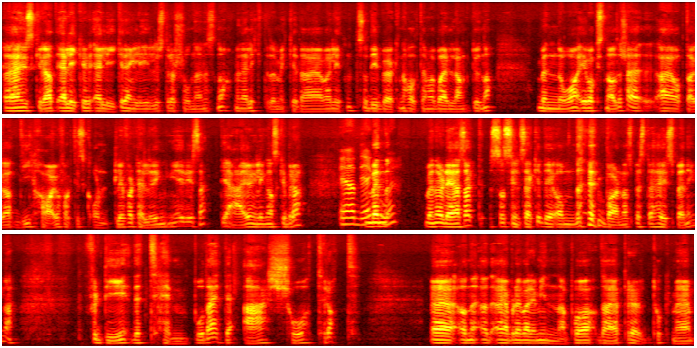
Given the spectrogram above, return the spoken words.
Jeg husker at jeg liker, jeg liker egentlig illustrasjonene hennes nå, men jeg likte dem ikke da jeg var liten. Så de bøkene holdt jeg meg bare langt unna. Men nå i voksen alder så har jeg- oppdaga at de har jo faktisk ordentlige fortellinger i seg. De er jo egentlig ganske bra. Ja, de er Men, gode. men når det er sagt, så syns jeg ikke det om det, barnas beste høyspenning, da. Fordi det tempoet der, det er så trått. Eh, og jeg ble bare minna på da jeg prøvde, tok med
